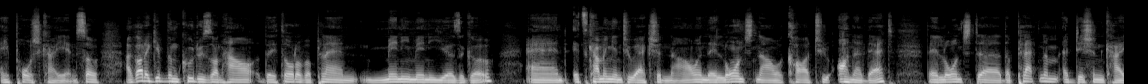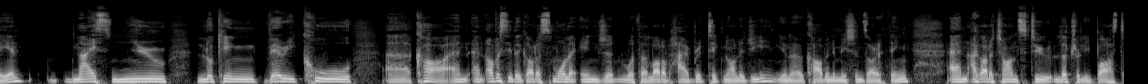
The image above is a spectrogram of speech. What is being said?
a Porsche Cayenne. So I got to give them kudos on how they thought of a plan many, many years ago. And it's coming into action now. And they launched now a car to honor that. They launched uh, the Platinum Edition Cayenne. Nice, new looking, very cool uh, car. And, and obviously they got a smaller engine with a lot of hybrid technology. You know, carbon emissions are a thing. And I got a chance to literally blast,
